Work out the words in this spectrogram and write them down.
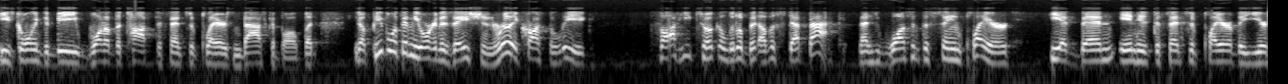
he's going to be one of the top defensive players in basketball. But, you know, people within the organization, really across the league, thought he took a little bit of a step back, that he wasn't the same player he had been in his defensive player of the year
